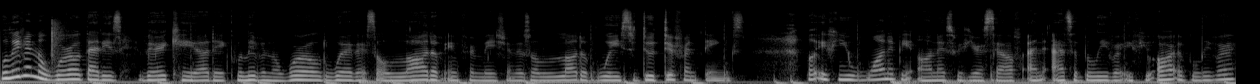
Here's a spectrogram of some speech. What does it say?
We live in a world that is very chaotic. We live in a world where there's a lot of information, there's a lot of ways to do different things. But if you want to be honest with yourself, and as a believer, if you are a believer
